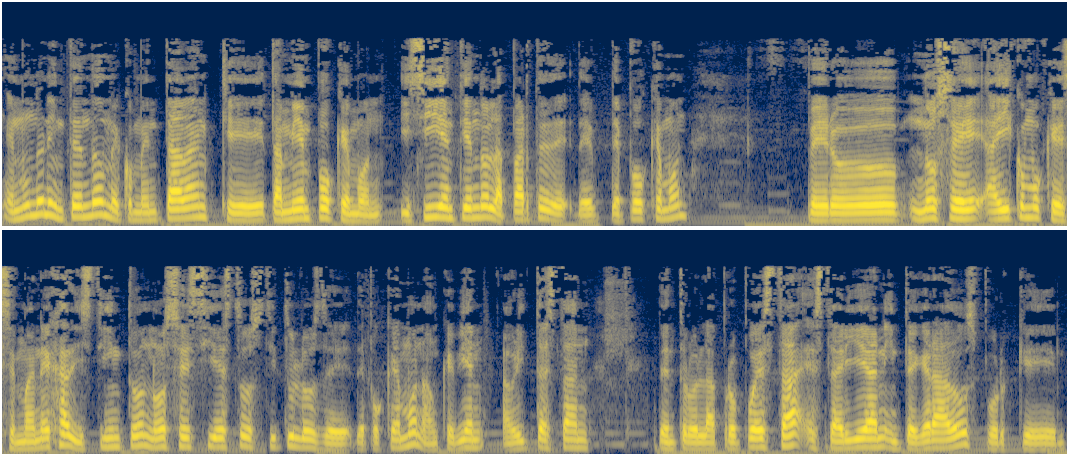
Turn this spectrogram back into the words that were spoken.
en, Mundo Nintendo me comentaban que también Pokémon, y sí entiendo la parte de, Pokémon, pero no sé, ahí como que se maneja distinto, no sé si estos títulos de, Pokémon, aunque bien, ahorita están dentro de la propuesta estarían integrados porque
